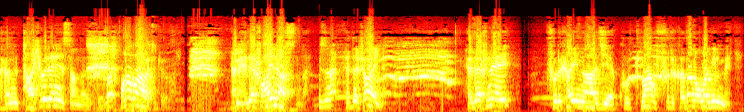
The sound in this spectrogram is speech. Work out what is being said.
efendim takip eden insanlarız diyorlar. Ona davet ediyorlar. Yani hedef aynı aslında. Bizim hedefi aynı. Hedef ne? Fırkayı naciye, kurtulan fırkadan olabilmek.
